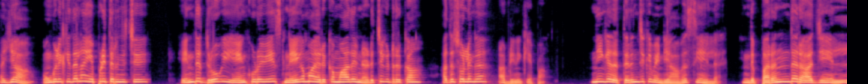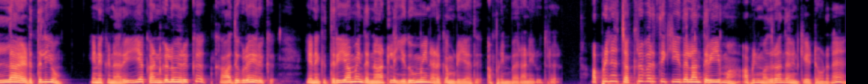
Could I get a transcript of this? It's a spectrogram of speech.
ஐயா உங்களுக்கு இதெல்லாம் எப்படி தெரிஞ்சுச்சு? எந்த துரோகி என் கூடவே ஸ்நேகமாக இருக்க மாதிரி நடிச்சுக்கிட்டு இருக்கான் அதை சொல்லுங்க அப்படின்னு கேட்பான். நீங்க அதை தெரிஞ்சுக்க வேண்டிய அவசியம் இல்லை. இந்த பரந்த ராஜ்யம் எல்லா இடத்துலையும் எனக்கு நிறைய கண்களும் இருக்கு காதுகளும் இருக்கு. எனக்கு தெரியாம இந்த நாட்டில் எதுவுமே நடக்க முடியாது அப்படிம்பார் அனிருத்ரர் அப்படின்னா சக்கரவர்த்திக்கு இதெல்லாம் தெரியுமா? அப்படின்னு மதுராந்தகன் கேட்ட உடனே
